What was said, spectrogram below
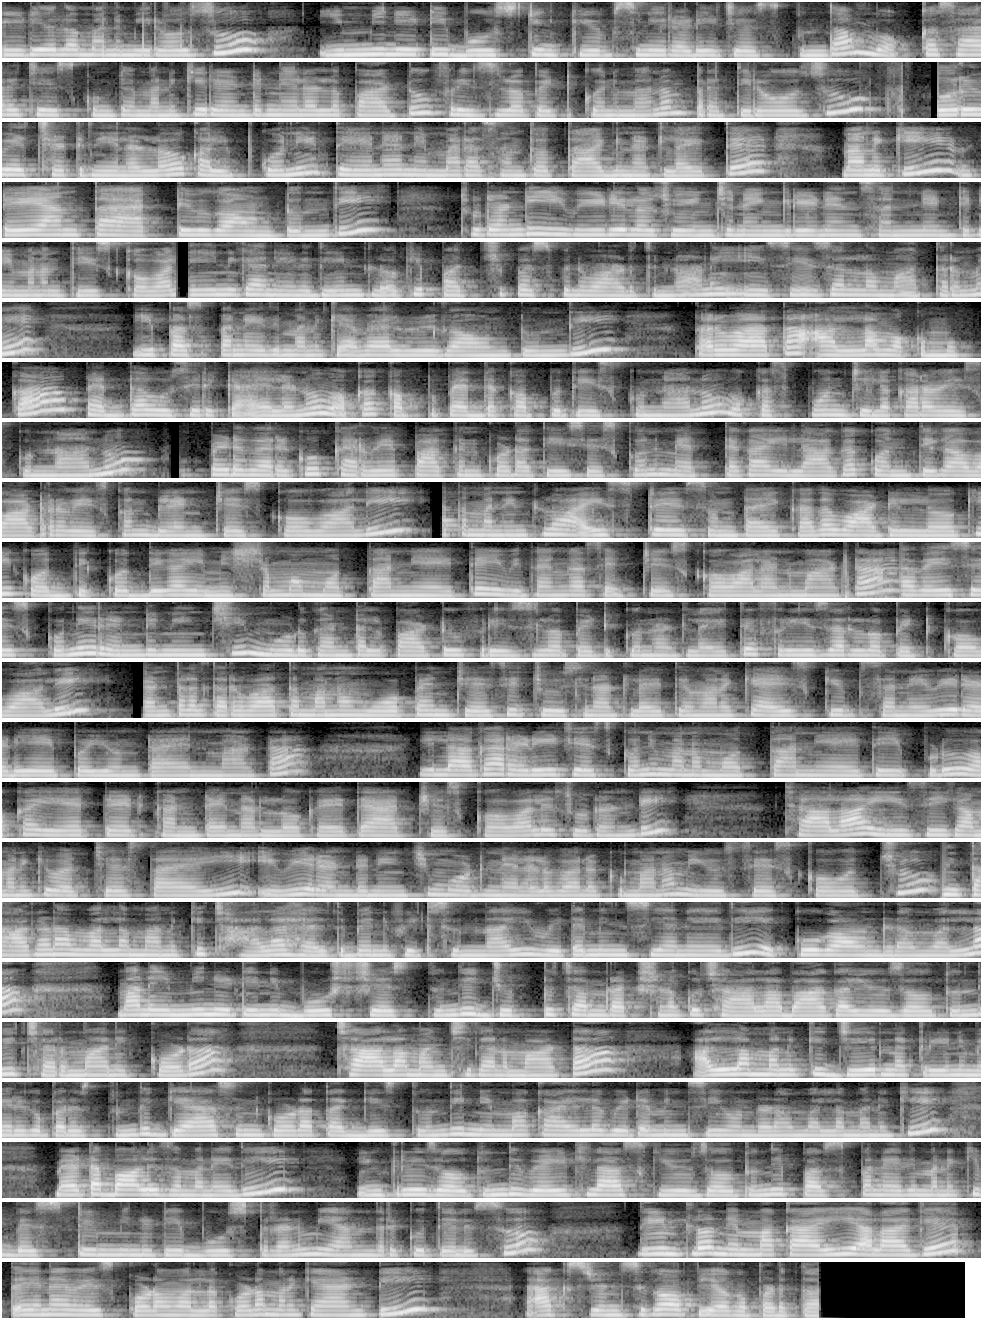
వీడియోలో మనం ఈరోజు ఇమ్యూనిటీ బూస్టింగ్ క్యూబ్స్ని రెడీ చేసుకుందాం. ఒక్కసారి చేసుకుంటే మనకి రెండు నెలల పాటు ఫ్రిడ్జ్లో పెట్టుకొని మనం ప్రతిరోజు గోరువెచ్చటి నీళ్ళలో కలుపుకొని తేనె నిమ్మరసంతో తాగినట్లయితే మనకి డే అంతా యాక్టివ్గా ఉంటుంది. చూడండి ఈ వీడియోలో చూపించిన ఇంగ్రీడియంట్స్ అన్నింటినీ మనం తీసుకోవాలి. మెయిన్గా నేను దీంట్లోకి పచ్చి పసుపుని వాడుతున్నాను. ఈ సీజన్లో మాత్రమే ఈ పసుపు అనేది మనకి అవైలబుల్గా ఉంటుంది. తర్వాత అల్లం ఒక ముక్క పెద్ద ఉసిరికాయలను ఒక కప్పు పెద్ద కప్పు తీసుకున్నాను ఒక స్పూన్ జీలకర్ర వేసుకున్నాను. ఇప్పటి వరకు కరివేపాకును కూడా తీసేసుకొని మెత్తగా ఇలాగా కొద్దిగా వాటర్ వేసుకొని బ్లెండ్ చేసుకోవాలి. తర్వాత మన ఇంట్లో ఐస్ ట్రేస్ ఉంటాయి కదా వాటిల్లోకి కొద్ది కొద్దిగా ఈ మిశ్రమం మొత్తాన్ని అయితే ఈ విధంగా సెట్ చేసుకోవాలన్నమాట. వేసేసుకొని రెండు నుంచి మూడు గంటల పాటు ఫ్రిడ్జ్లో పెట్టుకున్నట్లయితే ఫ్రీజర్లో పెట్టుకోవాలి. గంటల తర్వాత మనం ఓపెన్ చేసి చూసినట్లయితే మనకి ఐస్ క్యూబ్స్ అనేవి రెడీ అయిపోయి ఉంటాయన్నమాట. ఇలాగా రెడీ చేసుకొని మనం మొత్తాన్ని అయితే ఇప్పుడు ఒక ఎయిర్ టైట్ కంటైనర్లోకి అయితే యాడ్ చేసుకోవాలి. చూడండి చాలా ఈజీగా మనకి వచ్చేస్తాయి. ఇవి రెండు నుంచి మూడు నెలల వరకు మనం యూస్ చేసుకోవచ్చు. తాగడం వల్ల మనకి చాలా హెల్త్ బెనిఫిట్స్ ఉన్నాయి. విటమిన్ సి అనేది ఎక్కువగా ఉండడం వల్ల మన ఇమ్యూనిటీని బూస్ట్ చేస్తుంది. జుట్టు సంరక్షణకు చాలా బాగా యూజ్ అవుతుంది. చర్మానికి కూడా చాలా మంచిదనమాట అల్లం మనకి జీర్ణక్రియని మెరుగుపరుస్తుంది గ్యాస్ని కూడా తగ్గిస్తుంది. నిమ్మకాయలో విటమిన్ సి ఉండడం వల్ల మనకి మెటబాలిజం అనేది ఇంక్రీజ్ అవుతుంది వెయిట్ లాస్కి యూజ్ అవుతుంది. పసుపు అనేది మనకి బెస్ట్ ఇమ్యూనిటీ బూస్టర్ అని మీ అందరికీ తెలుసు. దీంట్లో నిమ్మకాయ అలాగే తేనె వేసుకోవడం వల్ల కూడా మనకి యాంటీ యాక్సిడెంట్స్గా ఉపయోగపడతాయి.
